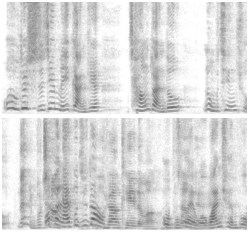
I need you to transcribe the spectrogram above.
我我对时间没感觉，长短都。弄不清楚，那你不我本来不知道，不唱 K 的吗？我不会，我完全不，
